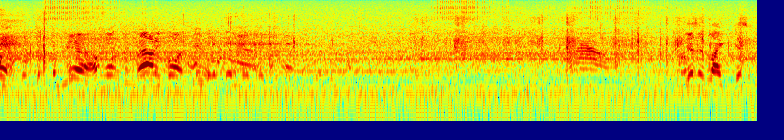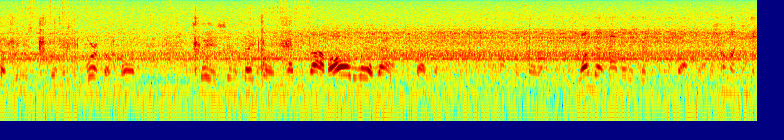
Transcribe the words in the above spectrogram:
Yeah, I'm wanting some brownie points here. Wow. This is like, this is like, we used to, when we used to work up north, stay in Shenandoah, you had to drive all the way around. Wonder how many pictures we got. My goodness.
